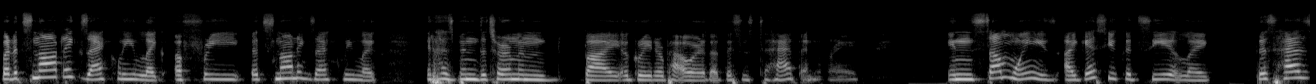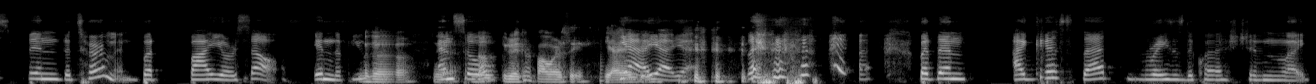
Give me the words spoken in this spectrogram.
But it's not exactly like a free, it's not exactly like it has been determined by a greater power that this is to happen, right? In some ways, I guess you could see it like this has been determined, but by yourself in the future. Betul. And so- not greater power sih. Yeah. Yeah, yeah, yeah. but then I guess that raises the question like,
